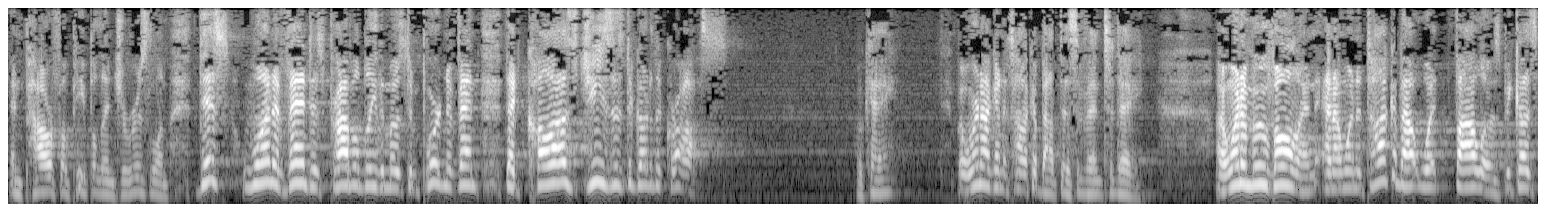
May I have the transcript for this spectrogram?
and powerful people in Jerusalem. This one event is probably the most important event that caused Jesus to go to the cross. Okay? But we're not going to talk about this event today. I want to move on and I want to talk about what follows because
